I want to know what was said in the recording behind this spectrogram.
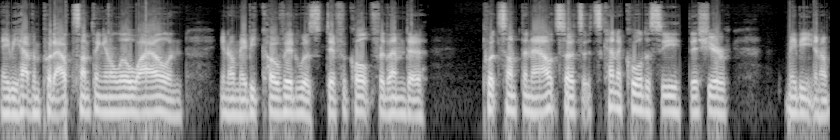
maybe haven't put out something in a little while and you know maybe covid was difficult for them to put something out. So it's it's kind of cool to see this year maybe you know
